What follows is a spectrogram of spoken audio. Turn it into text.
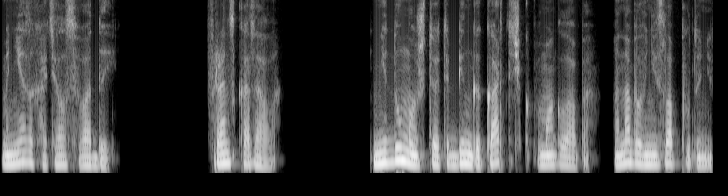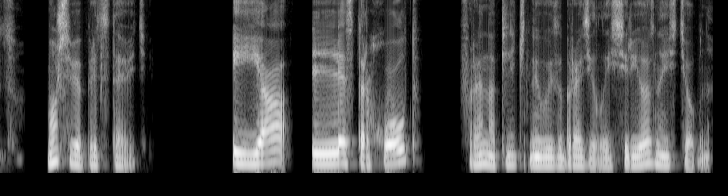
Мне захотелось воды. Фрэн сказала. «Не думаю, что эта бинго-карточка помогла бы. Она бы внесла путаницу. Можешь себе представить?» «И я Лестер Холт?» Фрэн отлично его изобразила, и серьезно, и стёбно.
